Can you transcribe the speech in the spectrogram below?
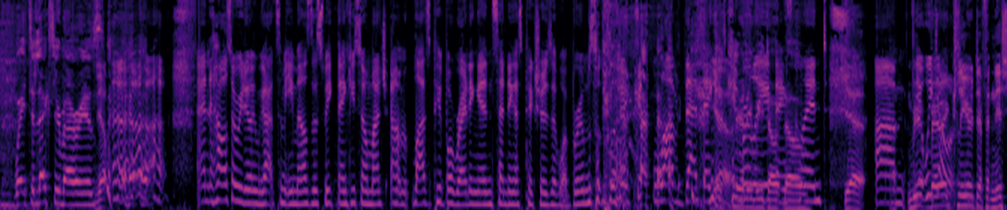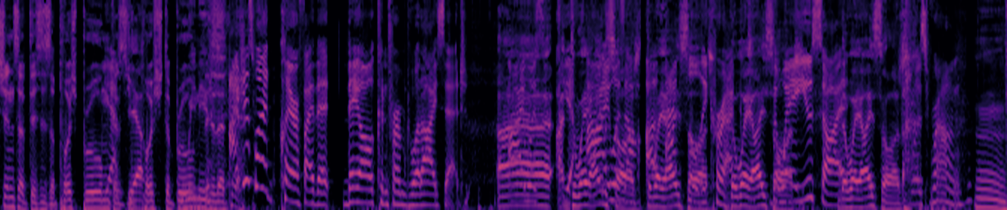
Wait till next year, Marius. Yep. And how else are we doing? We got some emails this week. Thank you so much. Um, lots of people writing in, sending us pictures of what brooms look like. Loved that. Thanks, Yeah. Clearly we Kimberly. Thanks, know. Clint. yeah. Um, Re- yeah, we very don't. clear definitions of this is a push broom Yeah. because you Yeah. push the broom. We needed it. I just want to clarify that they all confirmed what I said. Uh, I was, the way I, saw it, the way I saw it, correct. the way I saw it. the it, way you saw it, the way I saw it. was wrong.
